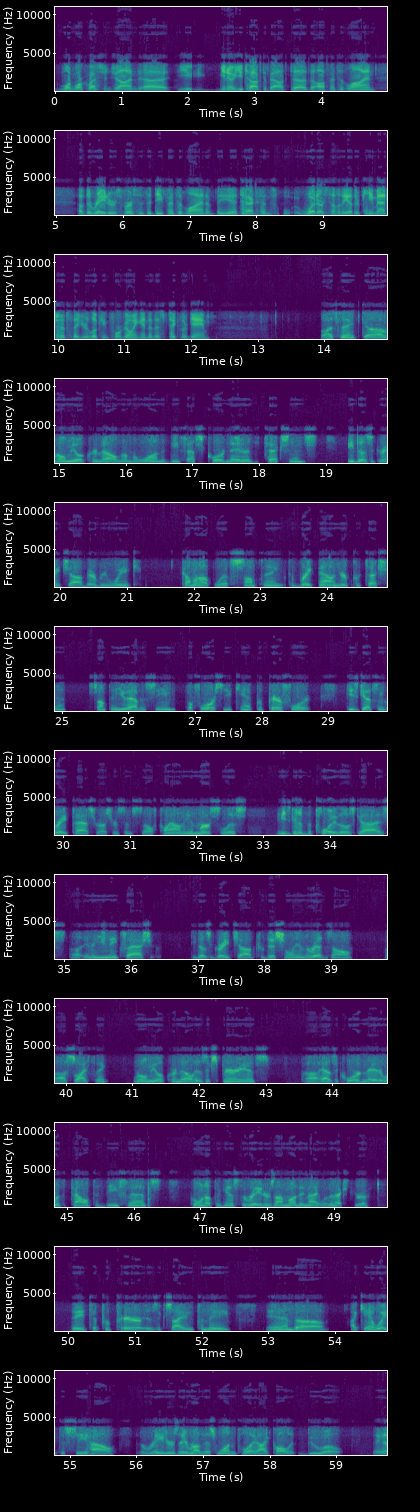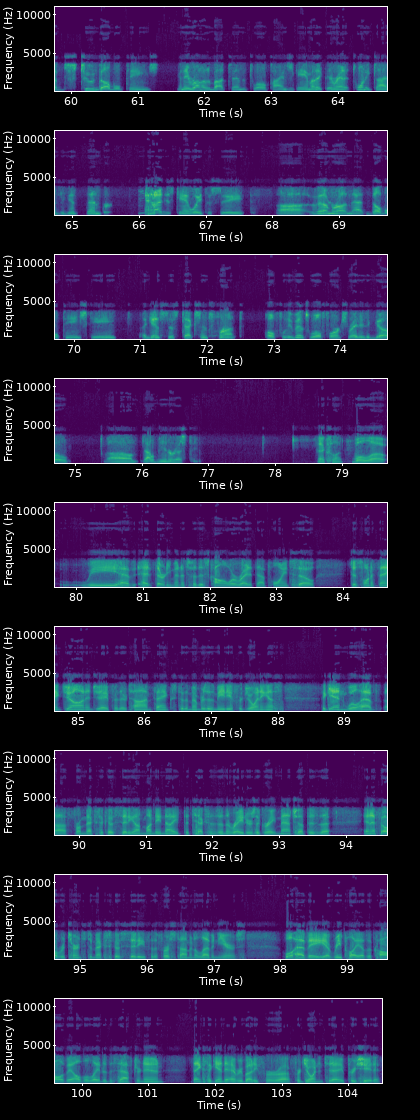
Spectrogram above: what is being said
One more question, Jon. Uh, you you know you talked about uh, the offensive line of the Raiders versus the defensive line of the uh, Texans. What are some of the other key matchups that you're looking for going into this particular game? Well, I think uh, Romeo Crennel, number one, the defense coordinator of the Texans, he does a great job every week coming up with something to break down your protection, something you haven't seen before so you can't prepare for it. He's got some great pass rushers himself, Clowney and Mercilus, and he's going to deploy those guys uh, in a unique fashion. He does a great job traditionally in the red zone. Uh, so I think Romeo Crennel, his experience uh, as a coordinator with a talented defense, going up against the Raiders on Monday night with an extra day to prepare is exciting to me. And uh, I can't wait to see how the Raiders, they run this one play. I call it duo. They have two double teams and they run it about 10 to 12 times a game. I think they ran it 20 times against Denver. And I just can't wait to see uh, them run that double team scheme against this Texans front. Hopefully Vince Wilfork's ready to go. Um, that'll be interesting. Excellent. Well, uh, we have had 30 minutes for this call, and we're right at that point. So just want to thank Jon and Jay for their time. Thanks to the members of the media for joining us again, we'll have uh, from Mexico City on Monday night the Texans and the Raiders. A great matchup as the NFL returns to Mexico City for the first time in 11 years. We'll have a, a replay of the call available later this afternoon. Thanks again to everybody for uh, for joining today. Appreciate it.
